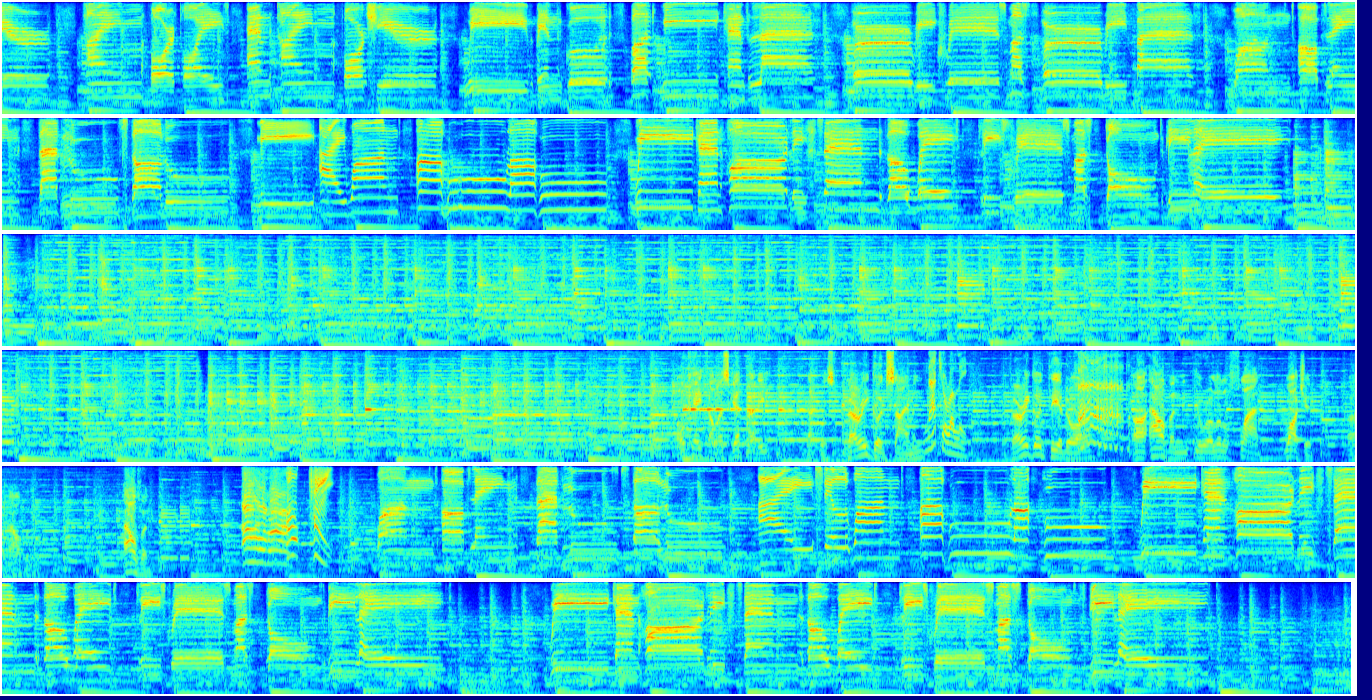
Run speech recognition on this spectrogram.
Fellas, get ready. That was very good, Simon. Naturally. Very good, Theodore. Uh, Alvin, you were a little flat. Watch it, uh. Alvin. Alvin!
